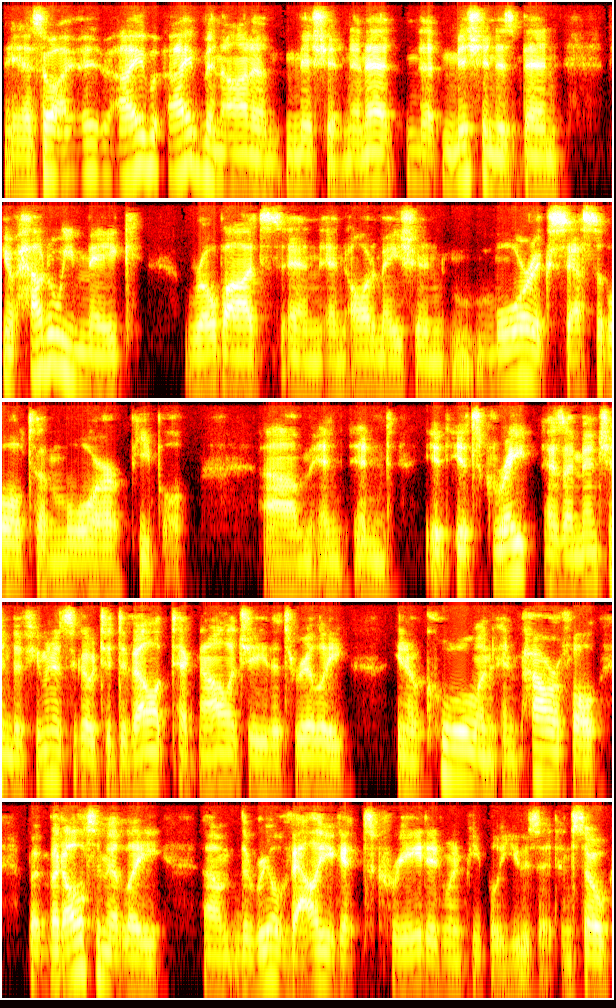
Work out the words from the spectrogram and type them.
Yeah, so I, I I've been on a mission, and that that mission has been you know, how do we make robots and, and automation more accessible to more people? Um, and and it, it's great, as I mentioned a few minutes ago, to develop technology that's really you know cool and, and powerful. But but ultimately, um, the real value gets created when people use it. And so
